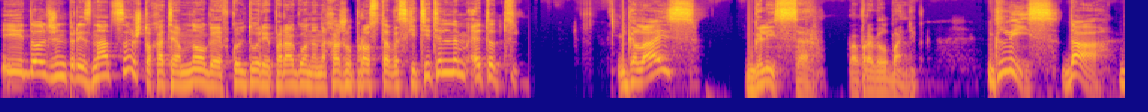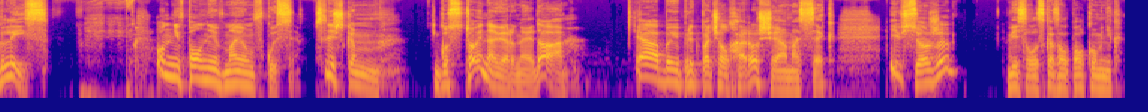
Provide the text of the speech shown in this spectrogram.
«И должен признаться, что хотя многое в культуре Парагона нахожу просто восхитительным, этот... Глайс?» «Глис, сэр», — поправил банник. «Глис, да, глис. Он не вполне в моем вкусе. Слишком густой, наверное, да. Я бы предпочел хороший амасек. И все же, — весело сказал полковник,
